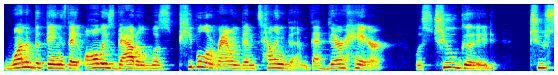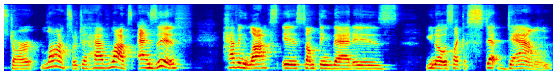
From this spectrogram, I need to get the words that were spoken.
One of the things they always battled was people around them telling them that their hair was too good to start locks or to have locks as if having locks is something that is you know it's like a step down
